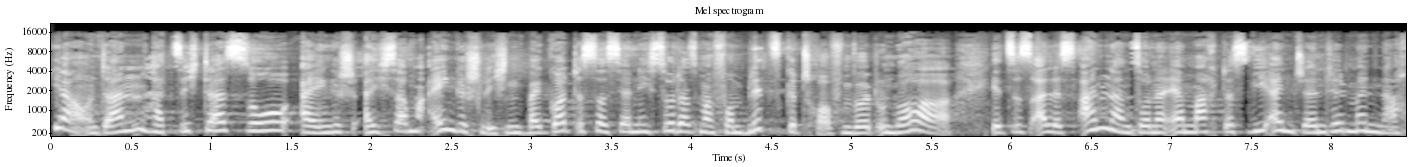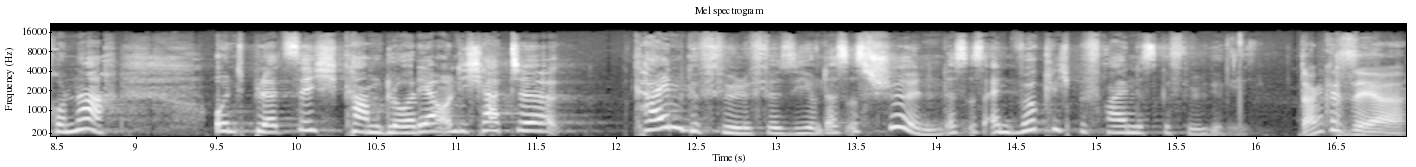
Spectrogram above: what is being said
Ja, und dann hat sich das so ich sag mal, eingeschlichen. Bei Gott ist das ja nicht so, dass man vom Blitz getroffen wird und boah, jetzt ist alles anders, sondern er macht das wie ein Gentleman nach und nach. Und plötzlich kam Gloria und ich hatte kein Gefühl für sie. Und das ist schön. Das ist ein wirklich befreiendes Gefühl gewesen. Danke sehr.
